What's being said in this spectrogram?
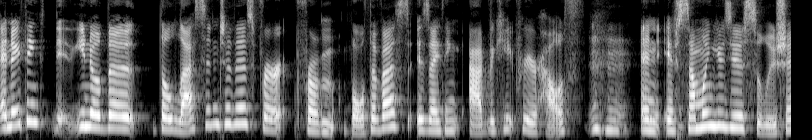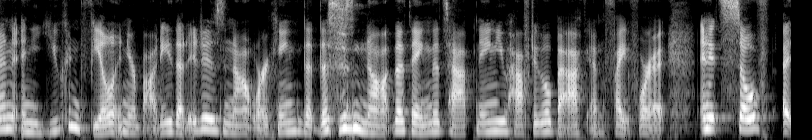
and I think you know the the lesson to this for from both of us is I think advocate for your health. And if someone gives you a solution and you can feel in your body that it is not working, that this is not the thing that's happening, you have to go back and fight for it. And it's so uh,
